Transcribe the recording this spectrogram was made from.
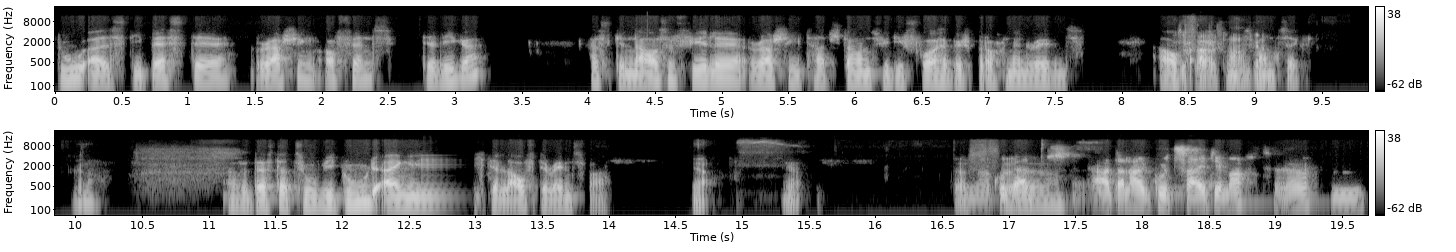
Du als die beste Rushing Offense der Liga hast genauso viele Rushing Touchdowns wie die vorher besprochenen Ravens. Auch Die vorher besprochenen, 28. Genau. Also das dazu, wie gut eigentlich der Lauf der Ravens war. Das, Na gut, er hat, äh, er hat dann halt gut Zeit gemacht. Ja, Hm.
